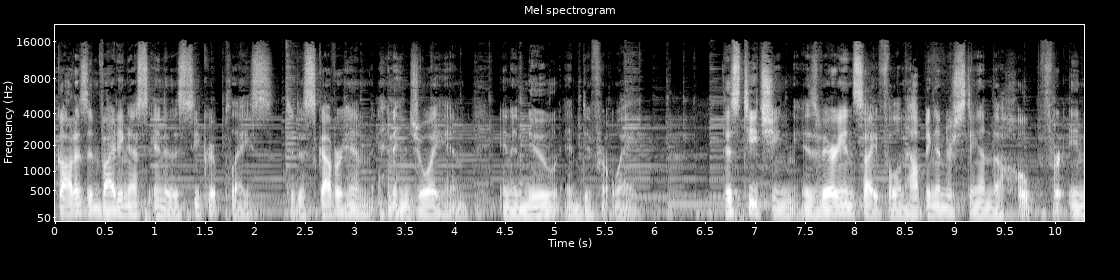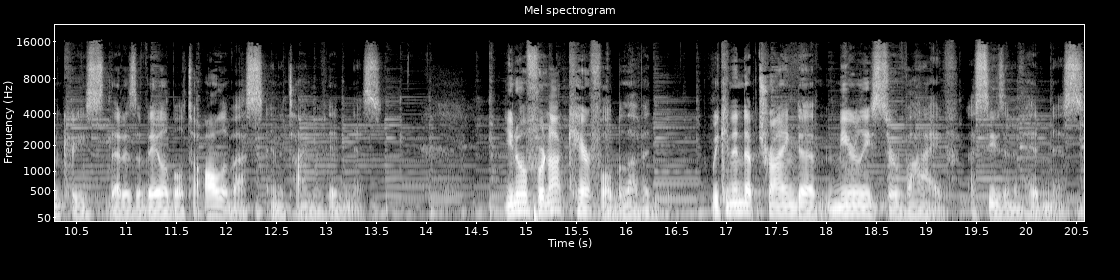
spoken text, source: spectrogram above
God is inviting us into the secret place to discover Him and enjoy Him in a new and different way. This teaching is very insightful in helping understand the hope for increase that is available to all of us in a time of hiddenness. You know, if we're not careful, beloved, we can end up trying to merely survive a season of hiddenness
